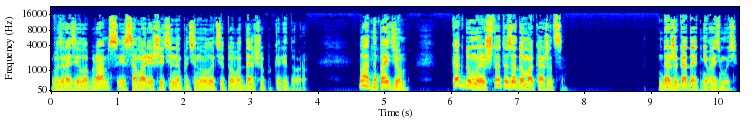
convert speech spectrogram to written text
возразила Брамс и сама решительно потянула Титова дальше по коридору. — Ладно, пойдем. Как думаешь, что это за дом окажется? — Даже гадать не возьмусь,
